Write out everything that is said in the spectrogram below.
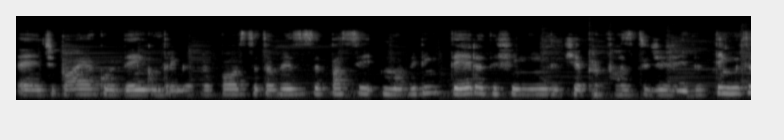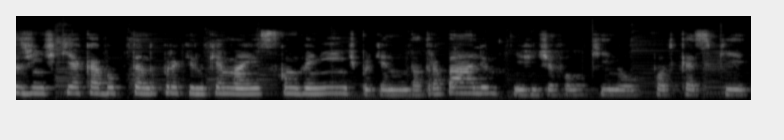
é, tipo, ai, ah, acordei, encontrei meu propósito. Talvez você passe uma vida inteira definindo o que é propósito de vida. Tem muita gente que acaba optando por aquilo que é mais conveniente, porque não dá trabalho, e a gente já falou aqui no podcast que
